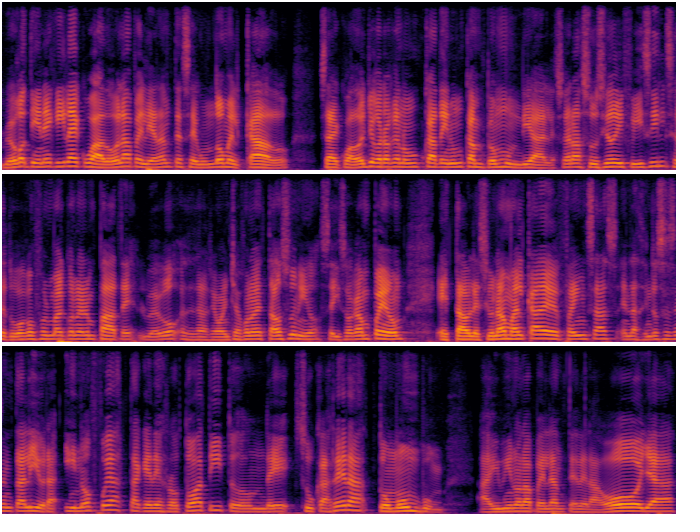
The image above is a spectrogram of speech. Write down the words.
Luego tiene que ir a Ecuador a pelear ante segundo mercado. O sea, Ecuador yo creo que nunca ha tenido un campeón mundial. Eso era sucio, difícil. Se tuvo que conformar con el empate. Luego la revancha fue en Estados Unidos. Se hizo campeón. Estableció una marca de defensas en las 160 libras. Y no fue hasta que derrotó a Tito donde su carrera tomó un boom. Ahí vino la pelea ante De La Hoya.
